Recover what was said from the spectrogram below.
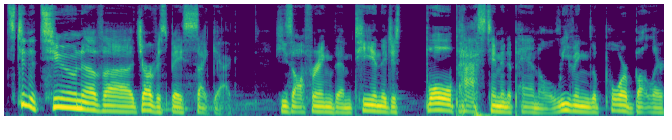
It's to the tune of a Jarvis based sight gag. He's offering them tea, and they just bowl past him in a panel, leaving the poor butler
